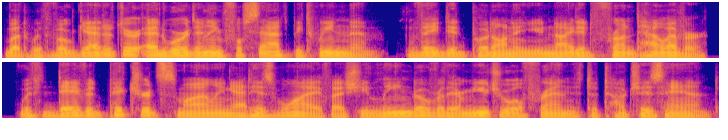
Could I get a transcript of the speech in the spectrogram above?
but with Vogue editor Edward Enninful sat between them. They did put on a united front however, with David pictured smiling at his wife as she leaned over their mutual friend to touch his hand.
